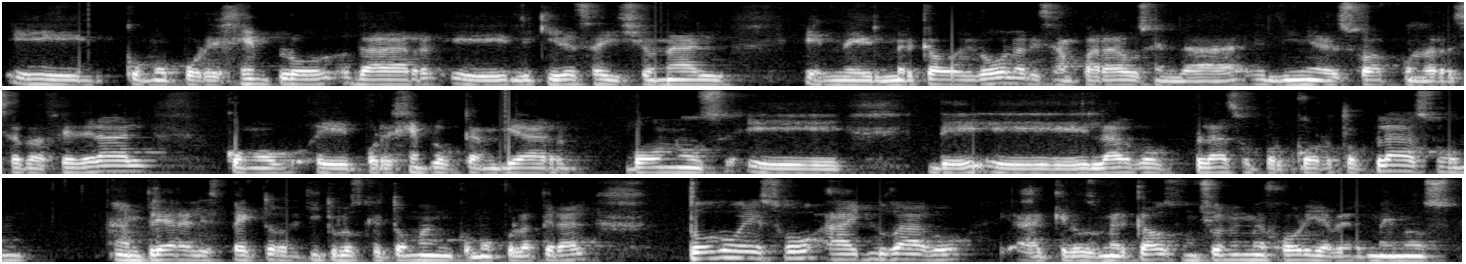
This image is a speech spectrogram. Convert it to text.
eh, como por ejemplo dar eh, liquidez adicional en el mercado de dólares amparados en la línea de swap con la Reserva Federal, como eh, por ejemplo cambiar bonos de largo plazo por corto plazo, ampliar el espectro de títulos que toman como colateral. Todo eso ha ayudado a que los mercados funcionen mejor y a haber menos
